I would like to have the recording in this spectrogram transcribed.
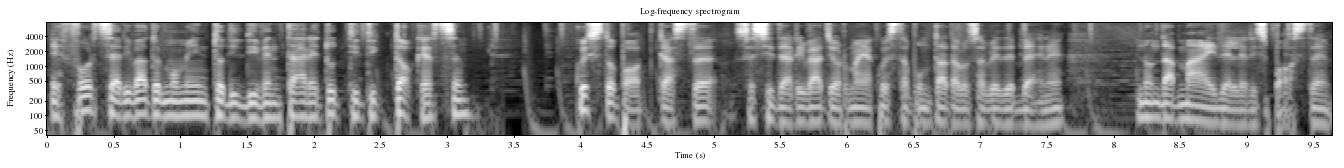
E forse è arrivato il momento di diventare tutti TikTokers? Questo podcast, se siete arrivati ormai a questa puntata lo sapete bene, non dà mai delle risposte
